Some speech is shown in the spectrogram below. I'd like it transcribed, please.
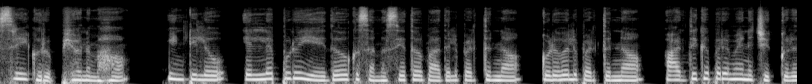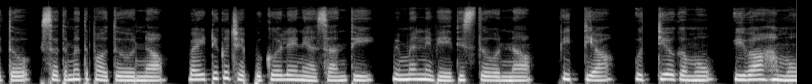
శ్రీ గురుభ్యో నమ. ఇంటిలో ఎల్లప్పుడూ ఏదో ఒక సమస్యతో బాధలు పడుతున్నా గొడవలు పడుతున్నా ఆర్థికపరమైన చిక్కులతో సతమతమవుతూ ఉన్నా బయటకు చెప్పుకోలేని అశాంతి మిమ్మల్ని వేధిస్తూ ఉన్నా విద్య ఉద్యోగము వివాహము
